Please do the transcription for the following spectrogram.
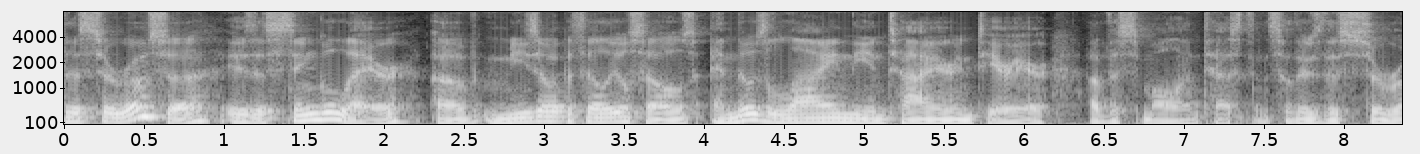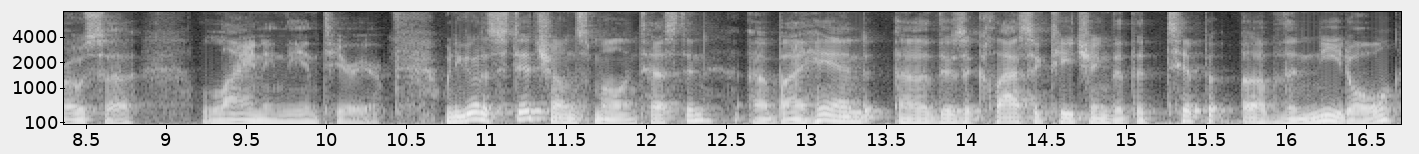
The serosa is a single layer of mesoepithelial cells, and those line the entire interior of the small intestine. So there's this serosa lining the interior. When you go to stitch on small intestine uh, by hand, uh, there's a classic teaching that the tip of the needle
